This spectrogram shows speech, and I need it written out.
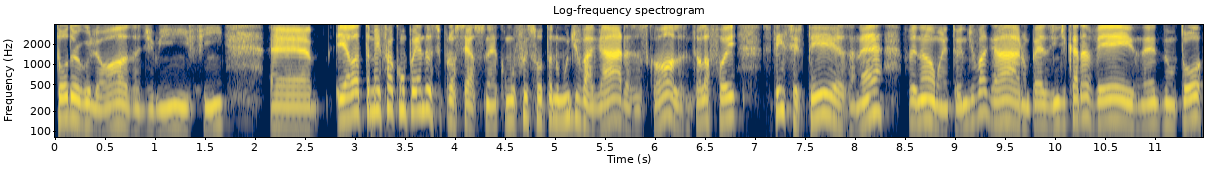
toda orgulhosa de mim, enfim. É, e ela também foi acompanhando esse processo, né? Como eu fui soltando muito devagar as escolas, então ela foi, você tem certeza, né? Falei, não, mãe, tô indo devagar, um pezinho de cada vez, né? Não tô,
